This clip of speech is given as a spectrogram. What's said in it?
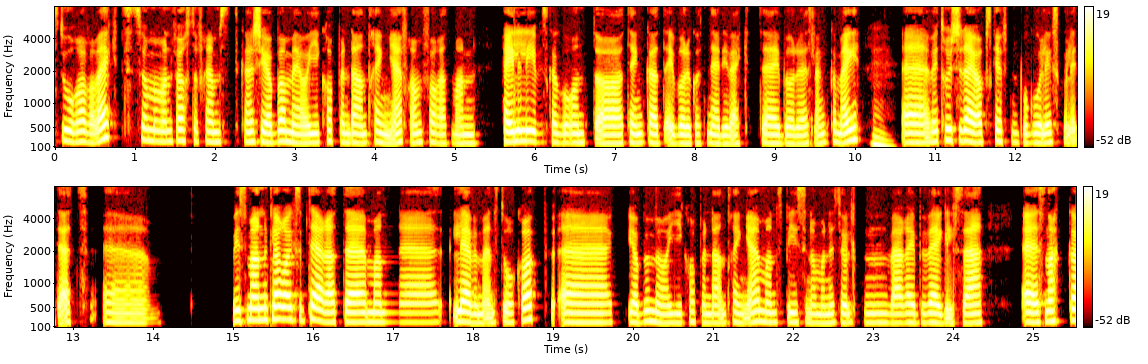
stor overvekt, så må man først og fremst kanskje jobbe med å gi kroppen det den trenger, framfor at man hele livet skal gå rundt og tenke at jeg burde gått ned i vekt, jeg burde slanka meg. Mm. Eh, jeg tror ikke det er oppskriften på god livskvalitet. Eh, hvis man klarer å akseptere at eh, man eh, lever med en stor kropp, eh, jobber med å gi kroppen det den trenger, man spiser når man er sulten, være i bevegelse, snakke,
